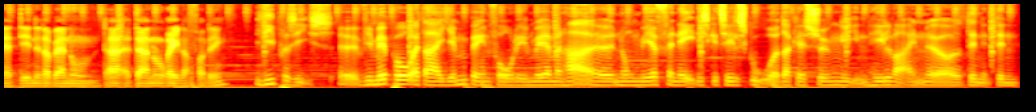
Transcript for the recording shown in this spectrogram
at det netop er nogle, der, at der er nogle regler for det, ikke? Lige præcis. Øh, vi er med på, at der er hjemmebanefordel med, at man har øh, nogle mere fanatiske tilskuere, der kan synge en hele vejen, øh, og den, den,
